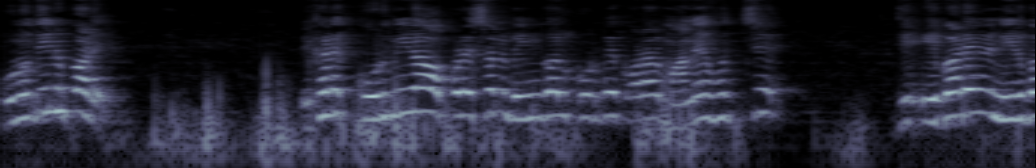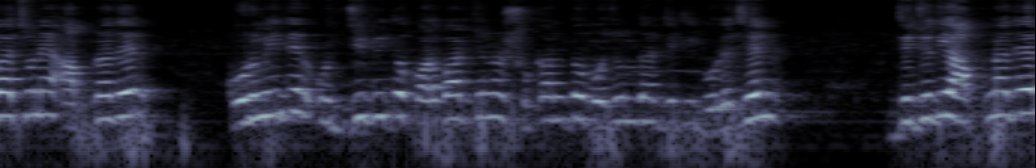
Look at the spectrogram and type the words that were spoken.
কোনোদিন পারে। এখানে কর্মীরা অপারেশন বেঙ্গল করবে করার মানে হচ্ছে যে এবারের নির্বাচনে আপনাদের কর্মীদের উজ্জীবিত করবার জন্য সুকান্ত মজুমদার যেটি বলেছেন, যে যদি আপনাদের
